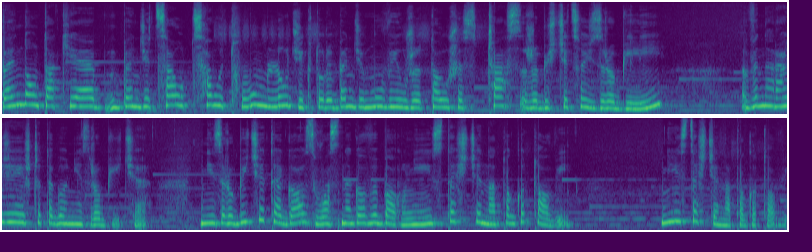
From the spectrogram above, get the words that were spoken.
będą takie, będzie cały, cały tłum ludzi, który będzie mówił, że to już jest czas, żebyście coś zrobili, Wy na razie jeszcze tego nie zrobicie. Nie zrobicie tego z własnego wyboru. Nie jesteście na to gotowi. Nie jesteście na to gotowi.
